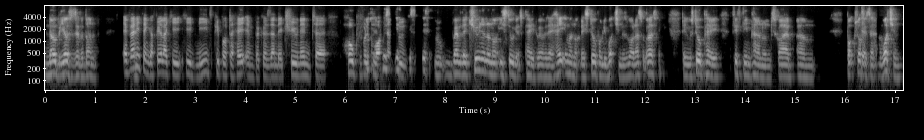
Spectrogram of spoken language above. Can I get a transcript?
nobody else has ever done. If anything, I feel like he he needs people to hate him because then they tune in to hopefully watch this- him this- this- whether they tune in or not, he still gets paid. Whether they hate him or not, they still probably watch him as well. That's the worst thing. They will still pay fifteen pound on Sky um, box office and watch him.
